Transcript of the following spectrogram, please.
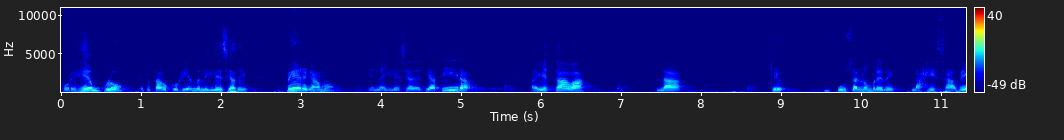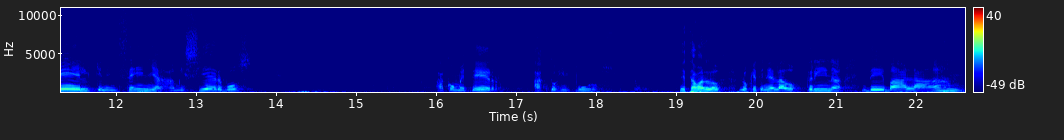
Por ejemplo, esto estaba ocurriendo en la iglesia de Pérgamo y en la iglesia de Tiatira. Ahí estaba la que usa el nombre de la Jezabel, que le enseña a mis siervos a cometer actos impuros. Estaban los, los que tenían la doctrina de Balaam,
